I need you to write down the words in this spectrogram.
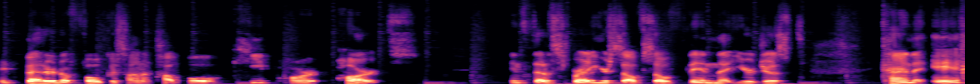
It's better to focus on a couple key part parts instead of spreading yourself so thin that you're just kind of eh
